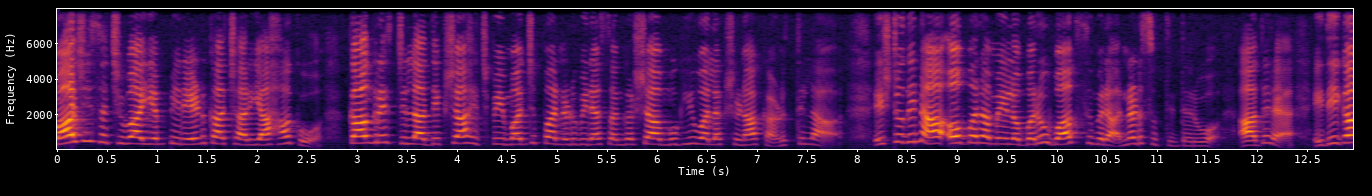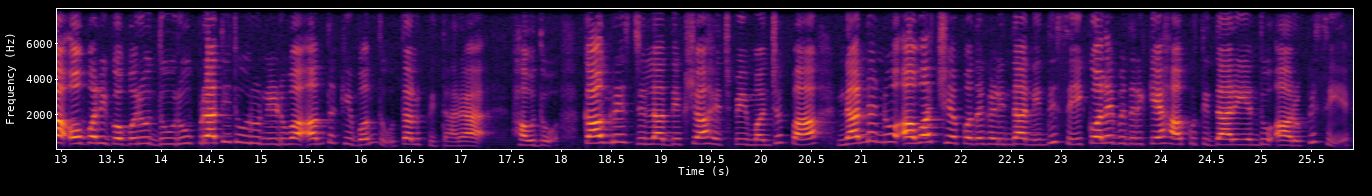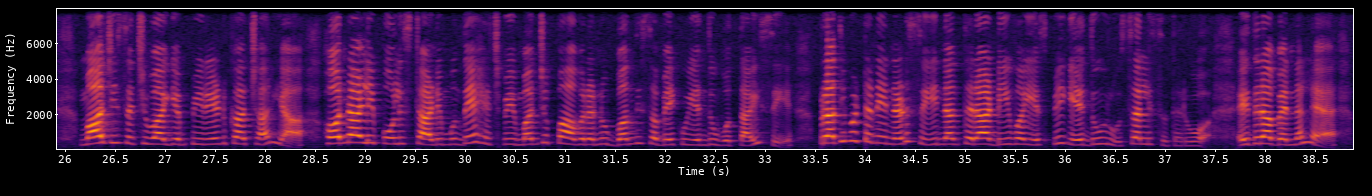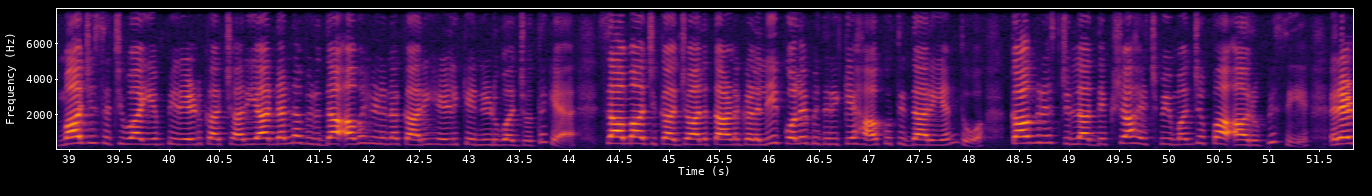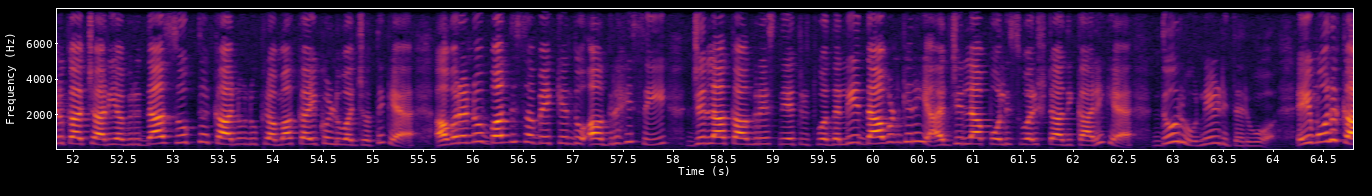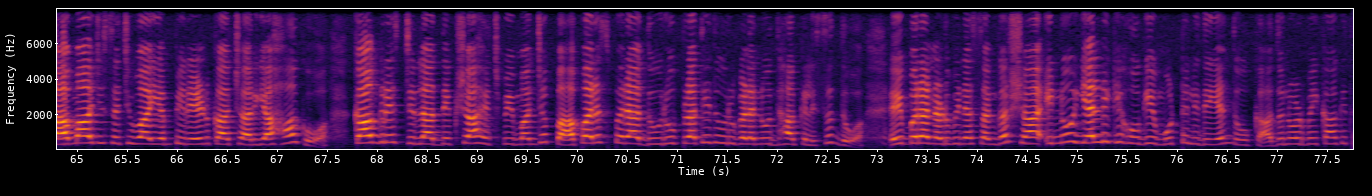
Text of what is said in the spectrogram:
ಮಾಜಿ ಸಚಿವ ಎಂಪಿ ರೇಣುಕಾಚಾರ್ಯ ಹಾಗೂ ಕಾಂಗ್ರೆಸ್ ಜಿಲ್ಲಾಧ್ಯಕ್ಷ ಎಚ್ ಪಿ ಮಂಜಪ್ಪ ನಡುವಿನ ಸಂಘರ್ಷ ಮುಗಿಯುವ ಲಕ್ಷಣ ಕಾಣುತ್ತಿಲ್ಲ. ಇಷ್ಟು ದಿನ ಒಬ್ಬರ ಮೇಲೊಬ್ಬರು ವಾಕ್ಸಮರ ನಡೆಸುತ್ತಿದ್ದರು. ಆದರೆ ಇದೀಗ ಒಬ್ಬರಿಗೊಬ್ಬರು ದೂರು ಪ್ರತಿ ದೂರು ನೀಡುವ ಹಂತಕ್ಕೆ ಬಂದು ತಲುಪಿದ್ದಾರೆ. ಹೌದು. ಕಾಂಗ್ರೆಸ್ ಜಿಲ್ಲಾಧ್ಯಕ್ಷ ಎಚ್ ಪಿ ಮಂಜಪ್ಪ ನನ್ನನ್ನು ಅವಾಚ್ಯ ಪದಗಳಿಂದ ನಿಂದಿಸಿ ಕೊಲೆ ಬೆದರಿಕೆ ಹಾಕುತ್ತಿದ್ದಾರೆ ಎಂದು ಆರೋಪಿಸಿ ಮಾಜಿ ಸಚಿವ ಎಂಪಿ ರೇಣುಕಾಚಾರ್ಯ ಹೊನ್ನಾಳಿ ಪೊಲೀಸ್ ಠಾಣೆ ಮುಂದೆ ಎಚ್ ಪಿ ಮಂಜಪ್ಪ ಅವರನ್ನು ಬಂಧಿಸಬೇಕು ಎಂದು ಒತ್ತಾಯಿಸಿ ಪ್ರತಿಭಟನೆ ನಡೆಸಿ ನಂತರ ಡಿವೈಎಸ್ಪಿಗೆ ದೂರು ಸಲ್ಲಿಸಿದರು. ಇದರ ಬೆನ್ನಲ್ಲೇ ಮಾಜಿ ಸಚಿವ ಎಂಪಿ ರೇಣುಕಾಚಾರ್ಯ ನನ್ನ ವಿರುದ್ಧ ಅವಹೇಳನಕಾರಿ ಹೇಳಿಕೆ ನೀಡುವ ಜೊತೆಗೆ ಸಾಮಾಜಿಕ ಜಾಲತಾಣಗಳಲ್ಲಿ ಕೊಲೆ ಬೆದರಿಕೆ ಹಾಕುತ್ತಿದ್ದಾರೆ ಎಂದು ಕಾಂಗ್ರೆಸ್ ಜಿಲ್ಲಾಧ್ಯಕ್ಷ ಎಚ್ ಪಿ ಮಂಜಪ್ಪ ಆರೋಪಿಸಿ ರೇಣುಕಾಚಾರ್ಯ ವಿರುದ್ಧ ಸೂಕ್ತ ಕಾನೂನು ಕ್ರಮ ಕೈಗೊಳ್ಳುವ ಜೊತೆಗೆ ಅವರನ್ನು ಬಂಧಿಸಬೇಕೆಂದು ಆಗ್ರಹಿಸಿ ಜಿಲ್ಲಾ ಕಾಂಗ್ರೆಸ್ ನೇತೃತ್ವದಲ್ಲಿ ದಾವಣಗೆರೆಯ ಜಿಲ್ಲಾ ಪೊಲೀಸ್ ವರಿಷ್ಠಾಧಿಕಾರಿಗೆ ದೂರು ನೀಡಿದರು. ಈ ಮೂಲಕ ಮಾಜಿ ಸಚಿವ ಎಂಪಿ ರೇಣುಕಾಚಾರ್ಯ ಹಾಗೂ ಕಾಂಗ್ರೆಸ್ ಜಿಲ್ಲಾಧ್ಯಕ್ಷ ಎಚ್ ಪಿ ಮಂಜಪ್ಪ ಪರಸ್ಪರ ದೂರು ಪ್ರತಿ ದೂರುಗಳನ್ನು ದಾಖಲಿಸಿದ್ದು, ಇಬ್ಬರ ನಡುವಿನ ಸಂಘರ್ಷ ಇನ್ನೂ ಎಲ್ಲಿಗೆ ಹೋಗಿ ಮುಟ್ಟಲಿದೆ ಎಂದು ಕಾದು ඔබ එකා ගෙත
